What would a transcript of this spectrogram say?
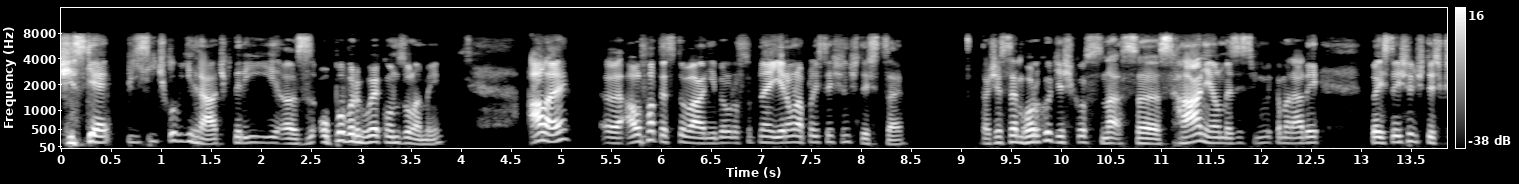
čistě PCčkový hráč, který eh, opovrhuje konzolemi, ale eh, alfa testování bylo dostupné jenom na PlayStation 4, takže jsem horko těžko sna- s- scháněl mezi svými kamarády PlayStation 4,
